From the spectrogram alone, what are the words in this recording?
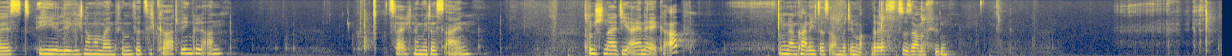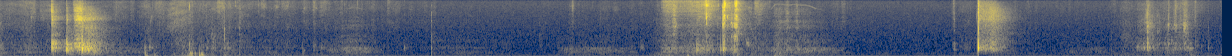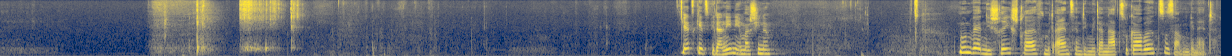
Heißt, hier lege ich nochmal meinen 45 Grad Winkel an, zeichne mir das ein und schneide die eine Ecke ab und dann kann ich das auch mit dem Rest zusammenfügen. Jetzt geht es wieder an die Nähmaschine. Nun werden die Schrägstreifen mit 1 cm Nahtzugabe zusammengenäht.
